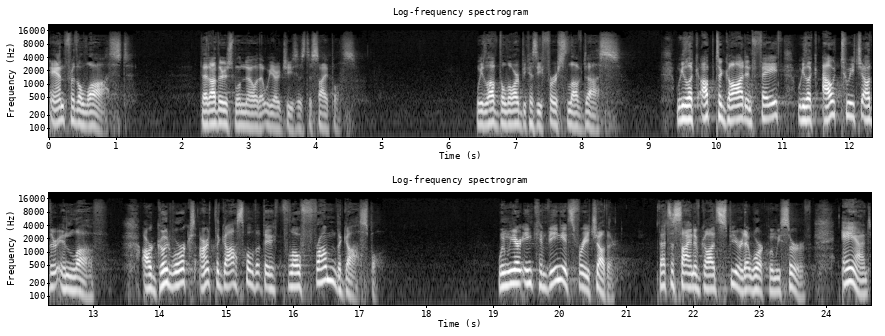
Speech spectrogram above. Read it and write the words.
and for the lost, that others will know that we are Jesus' disciples. We love the Lord because he first loved us. We look up to God in faith, we look out to each other in love. Our good works aren't the gospel, that they flow from the gospel. When we are inconvenienced for each other, that's a sign of God's Spirit at work when we serve. And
